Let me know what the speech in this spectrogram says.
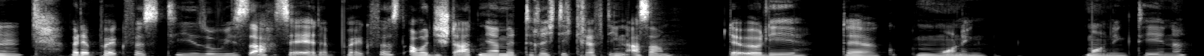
Hm. Bei der Breakfast Tea, so wie ich sage, ist ja eher der Breakfast, aber die starten ja mit richtig kräftigen Assam. Der Early, der Morning, Morning Tee, ne?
